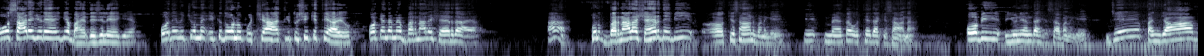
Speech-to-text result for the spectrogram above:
ਉਹ ਸਾਰੇ ਜਿਹੜੇ ਹੈਗੇ ਬਾਹਰ ਦੇ ਜ਼ਿਲ੍ਹੇ ਹੈਗੇ ਆ। ਉਹਦੇ ਵਿੱਚੋਂ ਮੈਂ ਇੱਕ ਦੋ ਨੂੰ ਪੁੱਛਿਆ ਕਿ ਤੁਸੀਂ ਕਿੱਥੇ ਆਏ ਹੋ? ਉਹ ਕਹਿੰਦਾ ਮੈਂ ਬਰਨਾਲੇ ਸ਼ਹਿਰ ਦਾ ਆਇਆ। ਹਾਂ, ਹੁਣ ਬਰਨਾਲਾ ਸ਼ਹਿਰ ਦੇ ਵੀ ਕਿਸਾਨ ਬਣ ਗਏ ਕਿ ਮੈਂ ਤਾਂ ਉੱਥੇ ਦਾ ਕਿਸਾਨ ਆ ਉਹ ਵੀ ਯੂਨੀਅਨ ਦਾ ਹਿੱਸਾ ਬਣ ਗਏ। ਜੇ ਪੰਜਾਬ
